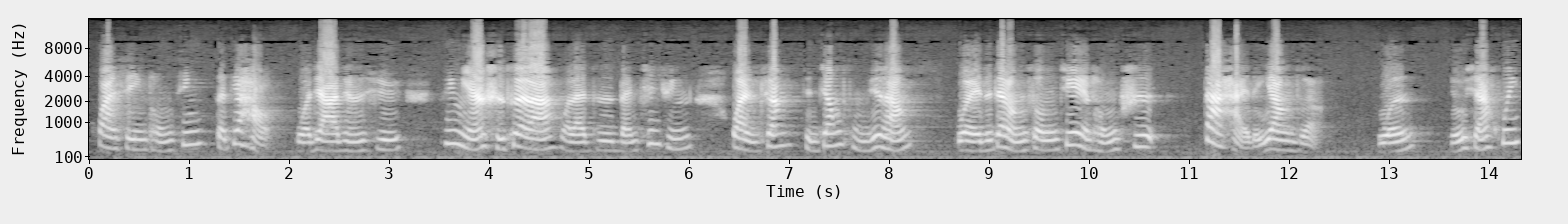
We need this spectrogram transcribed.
唤醒童心，大家好，我叫田旭，今年十岁啦。我来自南千群万山锦江父母学堂，为大家朗诵今日童诗《大海的样子》，文刘霞辉。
